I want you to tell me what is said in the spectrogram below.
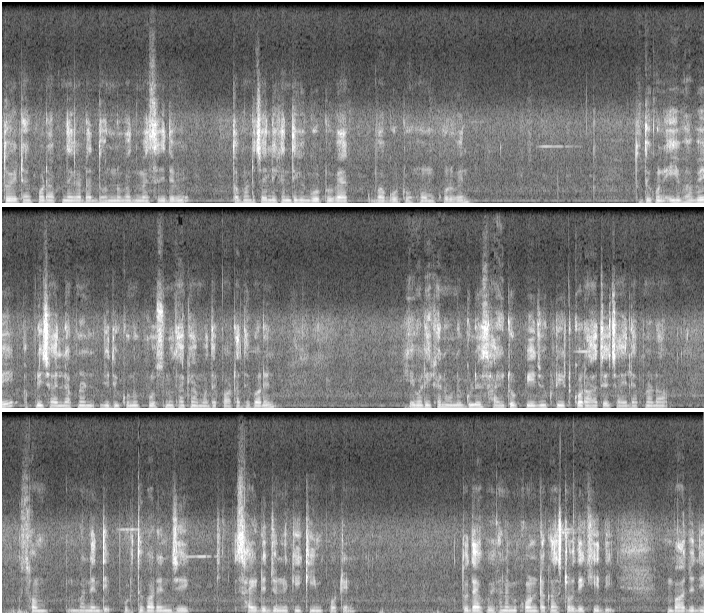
তো এটার পরে আপনাকে একটা ধন্যবাদ মেসেজ দেবে। আপনারা চাইলে এখান থেকে গো টু ব্যাক বা গো টু হোম করবেন। তো দেখুন, এইভাবে আপনি চাইলে আপনার যদি কোনো প্রশ্ন থাকে আমাদের পাঠাতে পারেন। এবার এখানে অনেকগুলো সাইট ও পেজও ক্রিয়েট করা আছে, চাইলে আপনারা সম মানে পড়তে পারেন যে সাইটের জন্য কী কী ইম্পর্টেন্ট তো দেখো, এখানে আমি কন্ট্যাক্ট কাজটাও দেখিয়ে দিই, বা যদি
